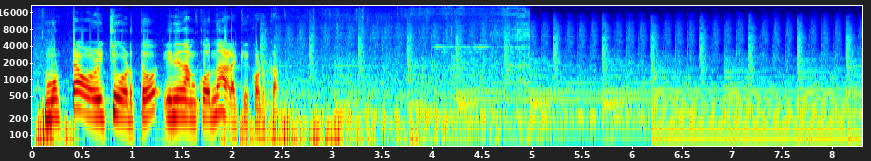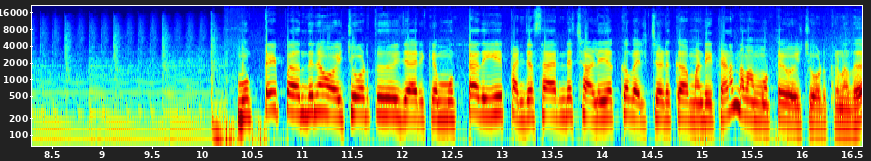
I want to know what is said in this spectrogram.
മുട്ട ഒഴിച്ചു കൊടുത്തു. ഇനി നമുക്കൊന്ന് ഇളക്കി കൊടുക്കാം. മുട്ട ഇപ്പം എന്തിനാ ഒഴിച്ചു കൊടുത്തത് വിചാരിക്കാം മുട്ട അത് ഈ പഞ്ചസാരന്റെ ചളിയൊക്കെ വലിച്ചെടുക്കാൻ വേണ്ടിയിട്ടാണ് നമ്മൾ മുട്ട ഒഴിച്ചു കൊടുക്കുന്നത്.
